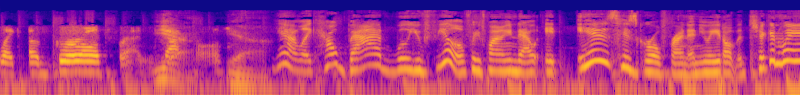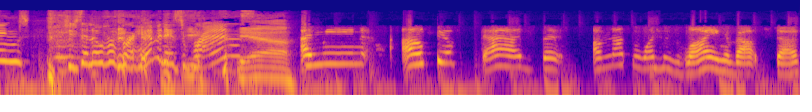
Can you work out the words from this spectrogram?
like a girlfriend. Yeah. That's all. Yeah. Yeah, like how bad will you feel if we find out it is his girlfriend and you ate all the chicken wings she sent over for him and his friends? Yeah. I mean, I'll feel bad, but I'm not the one who's lying about stuff.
